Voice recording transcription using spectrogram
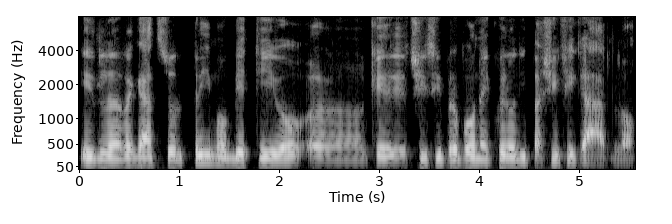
il ragazzo, il primo obiettivo eh, che ci si propone è quello di pacificarlo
